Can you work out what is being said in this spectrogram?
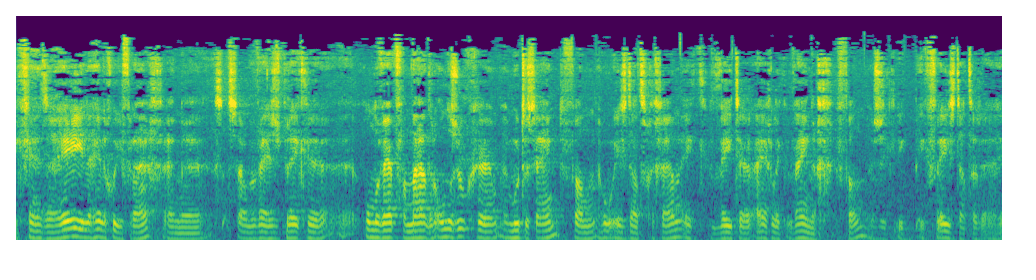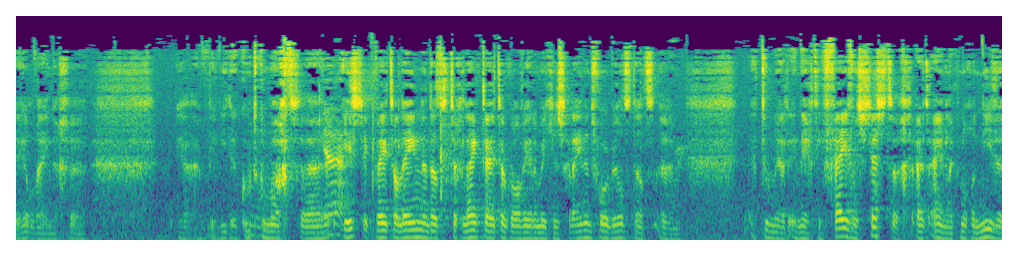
Ik vind het een hele, hele goede vraag. En eh, het zou bij wijze van spreken eh, onderwerp van nader onderzoek eh, moeten zijn. Van hoe is dat gegaan? Ik weet er eigenlijk weinig van. Dus ik, ik, ik vrees dat er eh, heel weinig uh, ja, wie goed gemacht uh, Ja. is. Ik weet alleen, en dat is tegelijkertijd ook alweer een beetje een schrijnend voorbeeld, dat uh, toen er in 1965 uiteindelijk nog een nieuwe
